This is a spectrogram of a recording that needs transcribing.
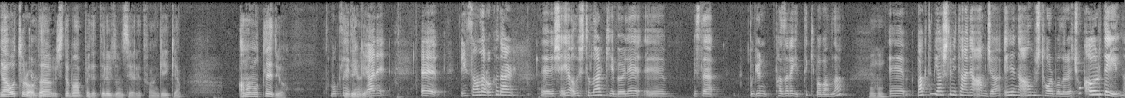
Ya otur orada işte muhabbet et. Televizyon seyret falan geyik yap. Ama mutlu ediyor. Mutlu Dediğin ediyor. gibi. Yani e, insanlar o kadar e, şeye alıştılar ki böyle e, mesela bugün pazara gittik babamla. E, baktım yaşlı bir tane amca eline almış torbalara çok ağır değil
